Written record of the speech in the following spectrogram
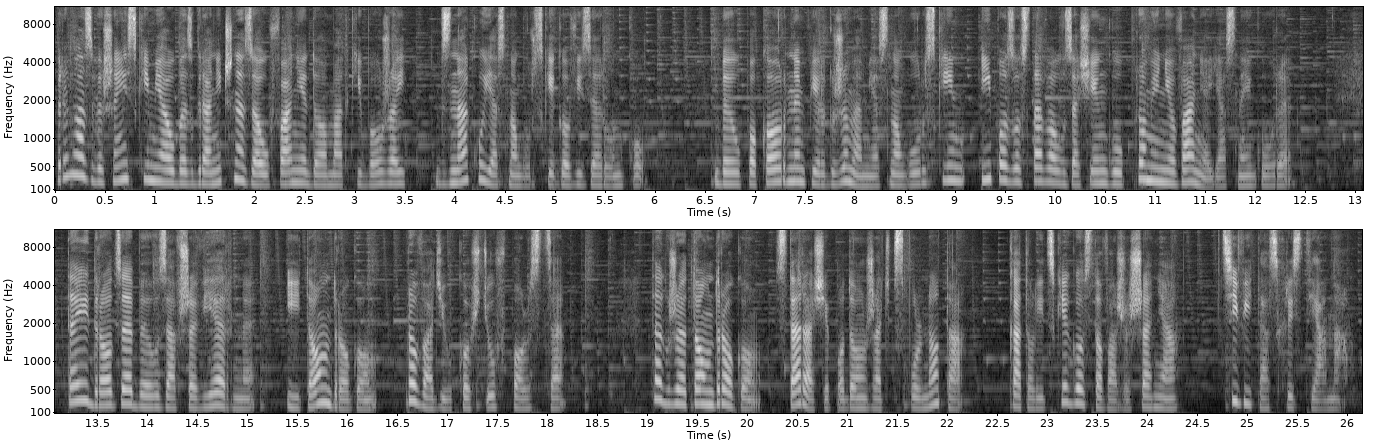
Prymas Wyszyński miał bezgraniczne zaufanie do Matki Bożej w znaku jasnogórskiego wizerunku. Był pokornym pielgrzymem jasnogórskim i pozostawał w zasięgu promieniowania Jasnej Góry. Tej drodze był zawsze wierny i tą drogą prowadził Kościół w Polsce. Także tą drogą stara się podążać wspólnota Katolickiego Stowarzyszenia Civitas Christiana.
